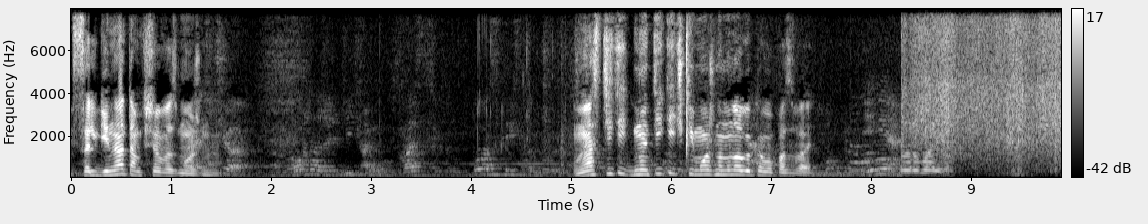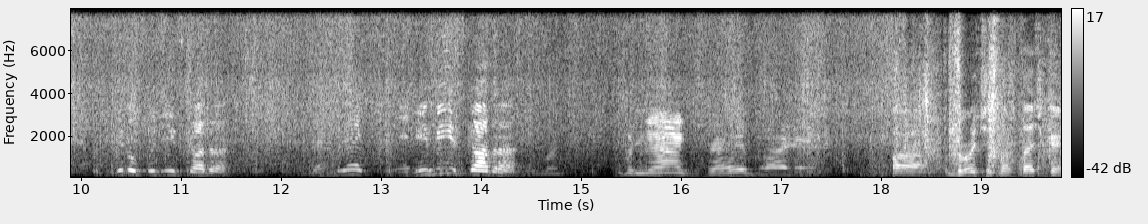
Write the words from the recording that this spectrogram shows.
С альгинатом все возможно. У нас тити- на титечке можно много кого позвать. Тут уйди из кадра. Еби из кадра. Блядь, заебали. А, дрочит наждачкой.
